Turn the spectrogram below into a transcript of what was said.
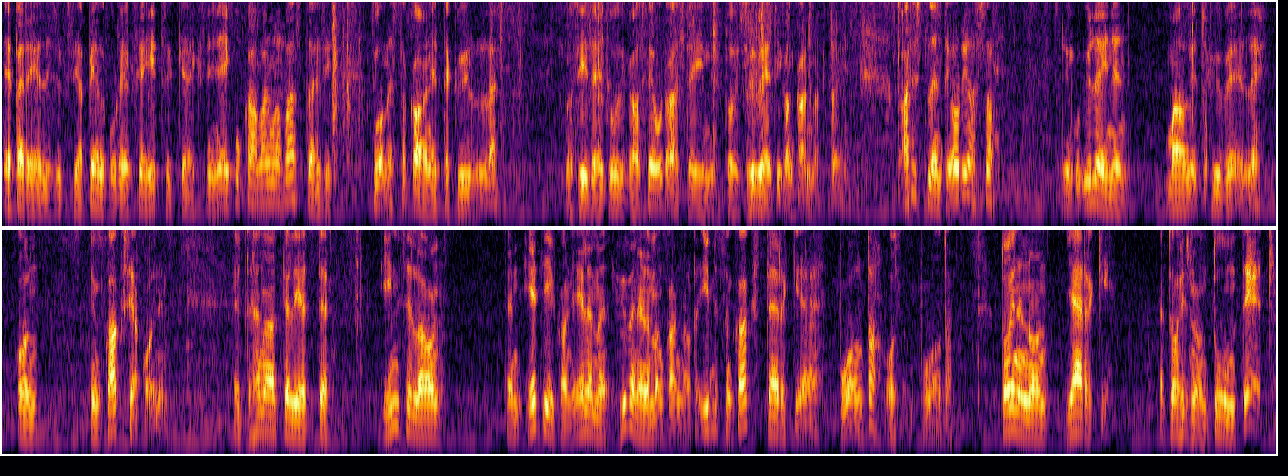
epäreellisiksi ja pelkureiksi ja itsekkäiksi, niin ei kukaan varmaan vastaisi Suomessakaan, että kyllä. No siitä ei tultikaan seuraa, että ihmiset olisi hyveetikan kannattajia. Aristoteleen teoriassa niin kuin yleinen malli hyveelle on niin kuin kaksijakoinen. Että hän ajatteli, että ihmisillä on tämän etiikan ja elämän, hyvän elämän kannalta ihmisillä on kaksi tärkeää puolta, osa, puolta. Toinen on järki ja toinen on tunteet.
